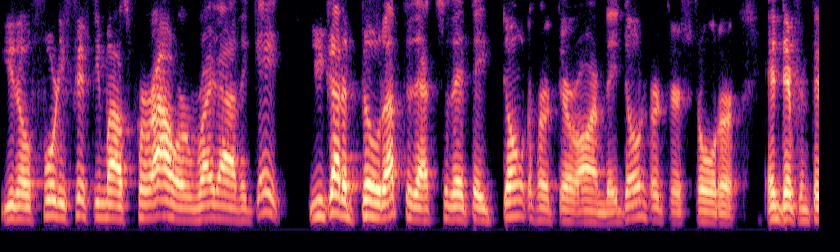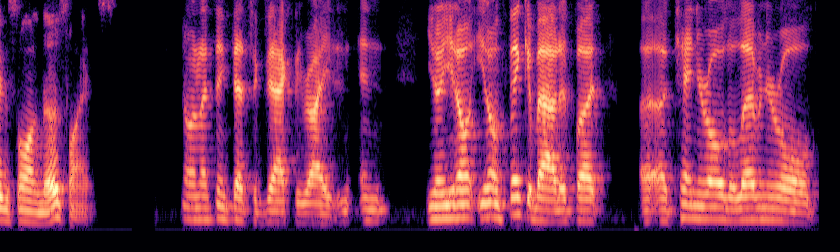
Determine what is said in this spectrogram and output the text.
you know, 40, 50 miles per hour right out of the gate. You got to build up to that so that they don't hurt their arm, they don't hurt their shoulder, and different things along those lines. No, and I think that's exactly right. And, and you know, you don't you don't think about it, but a 10 year old, 11 year old,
